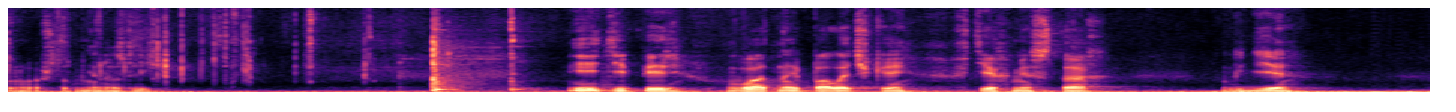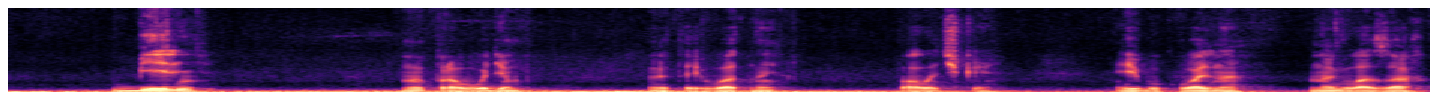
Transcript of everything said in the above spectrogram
Закрою, чтобы не разлить. И теперь ватной палочкой в тех местах, где бельнь, мы проводим этой ватной палочкой. И буквально на глазах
